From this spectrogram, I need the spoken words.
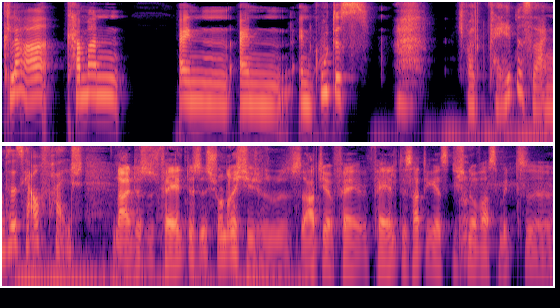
Klar kann man ein, ein, ein gutes, ich wollte Verhältnis sagen, das ist ja auch falsch. Nein, das ist Verhältnis ist schon richtig. Das hat ja Verhältnis hat ja jetzt nicht nur was mit äh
